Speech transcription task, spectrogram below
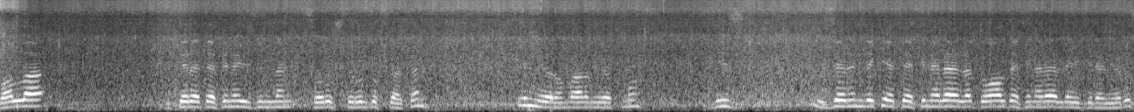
Vallahi bir kere define yüzünden soruşturulduk zaten. Bilmiyorum var mı yok mu. Biz üzerindeki definelerle, doğal definelerle ilgileniyoruz.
